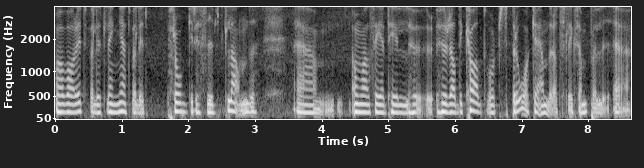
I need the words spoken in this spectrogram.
och har varit väldigt länge ett väldigt progressivt land. Um, om man ser till hur, hur, radikalt vårt språk har ändrats till exempel. Uh,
